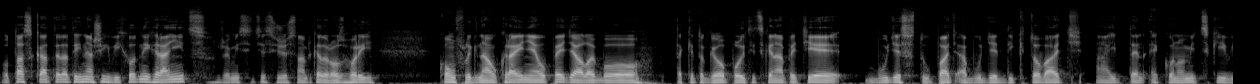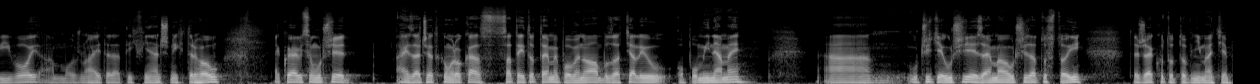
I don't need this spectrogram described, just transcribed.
otázka teda tých našich východných hraníc, že myslíte si, že sa napríklad rozhorí konflikt na Ukrajine opäť, alebo takéto geopolitické napätie bude stúpať a bude diktovať aj ten ekonomický vývoj a možno aj teda tých finančných trhov. Ako ja by som určite aj začiatkom roka sa tejto téme povenoval, alebo zatiaľ ju opomíname. A určite, určite je zaujímavé, určite za to stojí. Takže ako toto vnímate?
